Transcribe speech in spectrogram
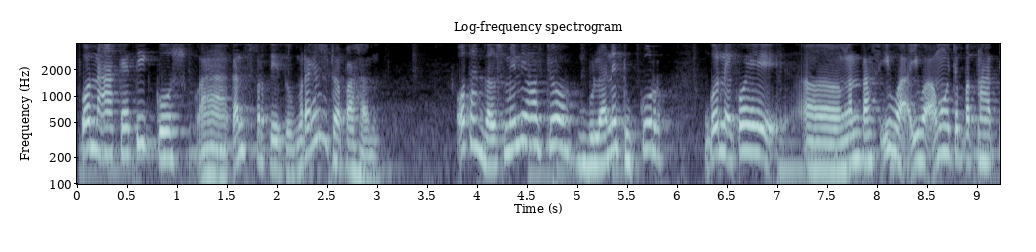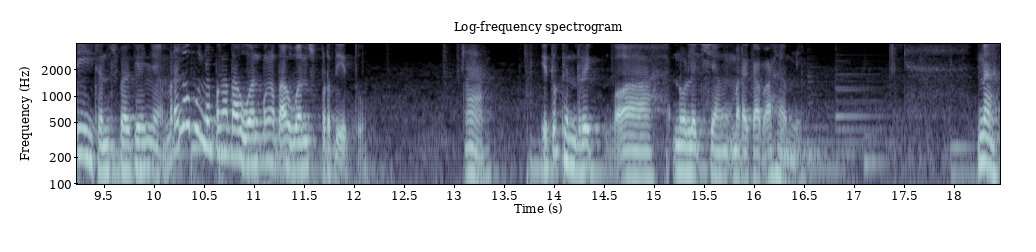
Kok nek akeh tikus? Nah, kan seperti itu. Mereka sudah paham. Oh tanggal semini ojo, bulannya dukur. Engko nek kowe uh, ngentas iwak, iwakmu cepat mati dan sebagainya. Mereka punya pengetahuan-pengetahuan seperti itu. Nah, itu generic uh, knowledge yang mereka pahami. Nah,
